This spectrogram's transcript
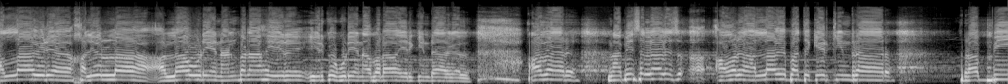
அல்லாவுடைய ஹலியுல்லா அல்லாஹ்வுடைய நண்பனாக இரு இருக்கக்கூடிய நபராக இருக்கின்றார்கள். அவர் நபி ஸல்லல்லாஹு அவர் அல்லாவை பார்த்து கேட்கின்றார் ரப்பி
